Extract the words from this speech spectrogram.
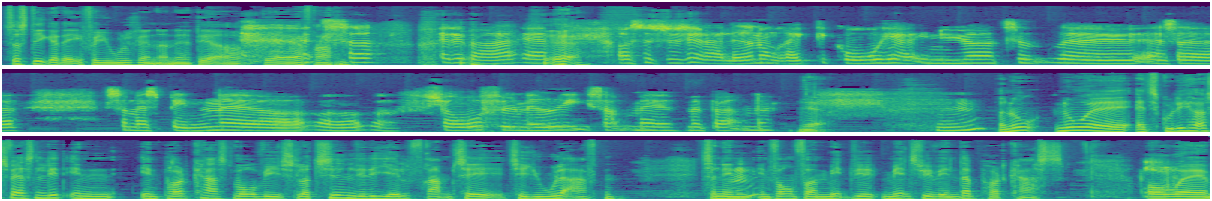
så stikker det af for julekalenderne der, der er fra. så er det bare, ja. ja. Og så synes jeg, der er lavet nogle rigtig gode her i nyere tid, øh, altså, som er spændende og, og, og sjove at følge med i sammen med, med børnene. Ja. Mm. Og nu, nu øh, at skulle det her også være sådan lidt en, en podcast, hvor vi slår tiden lidt ihjel frem til, til juleaften. Sådan en, mm. en form for mens vi, mens vi venter podcast. Og øh,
